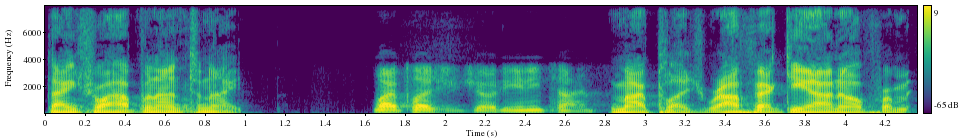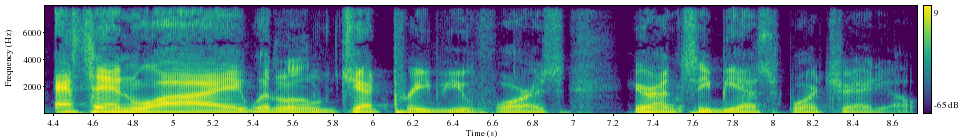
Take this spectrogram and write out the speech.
Thanks for hopping on tonight. My pleasure, Jody. Anytime. My pleasure. Ralph Vacchiano from SNY with a little jet preview for us here on CBS Sports Radio.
